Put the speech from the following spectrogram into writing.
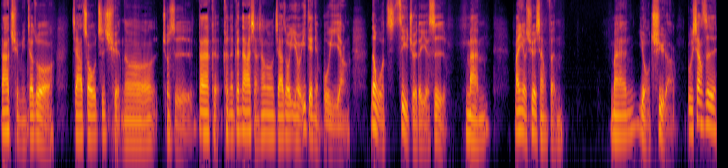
那它取名叫做加州之犬呢，就是大家可可能跟大家想象中的加州有一点点不一样。那我自己觉得也是蛮蛮有趣的香氛，蛮有趣的，不像是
